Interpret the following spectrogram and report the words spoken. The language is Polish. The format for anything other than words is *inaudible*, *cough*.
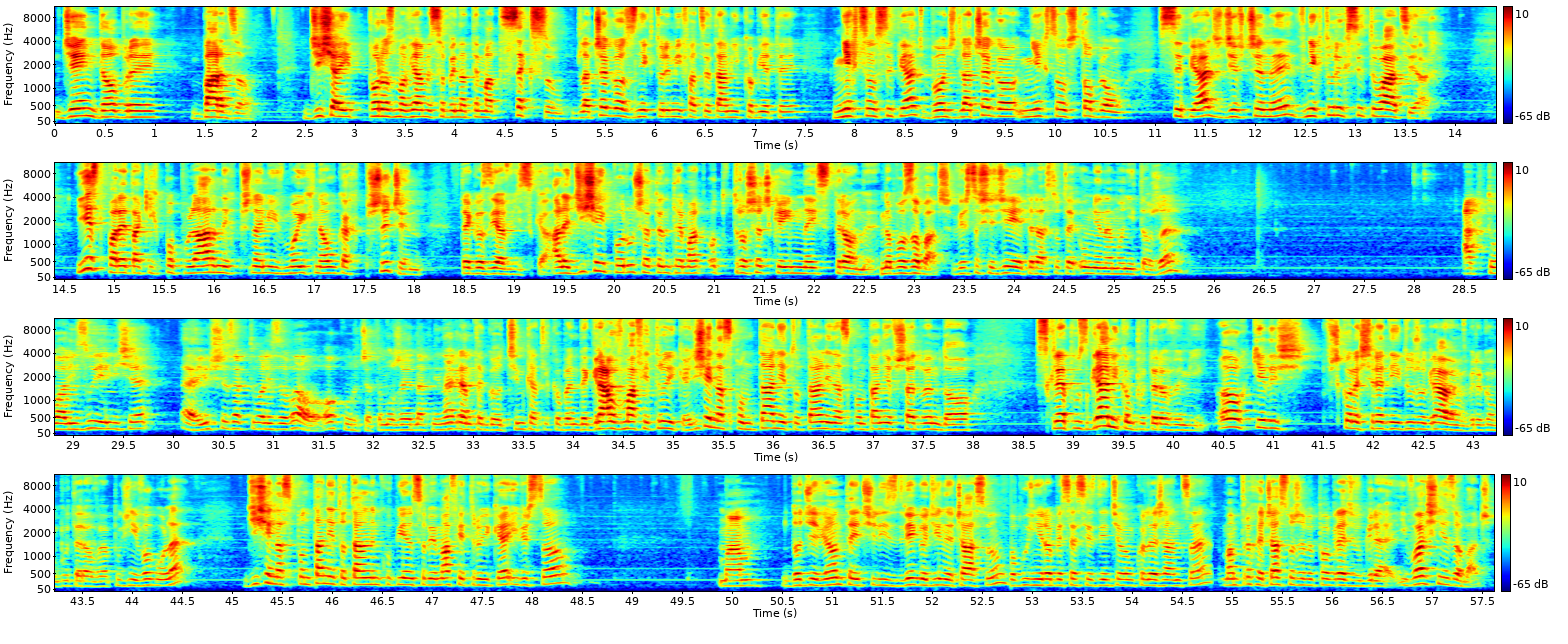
Dzień dobry bardzo. Dzisiaj porozmawiamy sobie na temat seksu. Dlaczego z niektórymi facetami kobiety nie chcą sypiać, bądź dlaczego nie chcą z tobą sypiać dziewczyny w niektórych sytuacjach. Jest parę takich popularnych, przynajmniej w moich naukach, przyczyn tego zjawiska, ale dzisiaj poruszę ten temat od troszeczkę innej strony. No bo zobacz, wiesz co się dzieje teraz tutaj u mnie na monitorze? Aktualizuje mi się. Ej, już się zaktualizowało. O kurczę, to może jednak nie nagram tego odcinka, tylko będę grał w Mafię Trójkę. Dzisiaj na spontanie, totalnie na spontanie wszedłem do sklepu z grami komputerowymi. O, kiedyś w szkole średniej dużo grałem w gry komputerowe, a później w ogóle. Dzisiaj na spontanie totalnym kupiłem sobie Mafię Trójkę i wiesz co? Mam do dziewiątej, czyli z dwie godziny czasu, bo później robię sesję zdjęciową koleżance. Mam trochę czasu, żeby pograć w grę. I właśnie zobacz.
